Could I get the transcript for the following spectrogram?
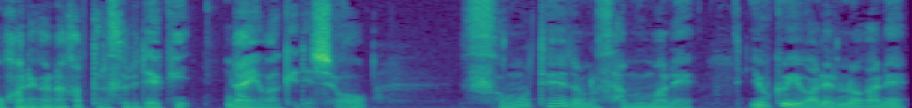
お金がなかったらそれできないわけでしょ？その程度のサムマネよく言われるのがね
